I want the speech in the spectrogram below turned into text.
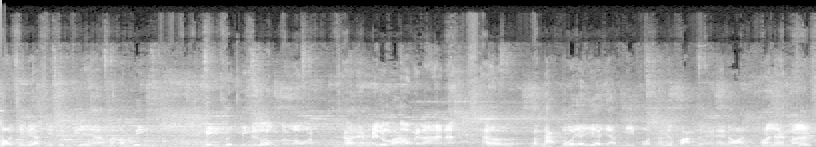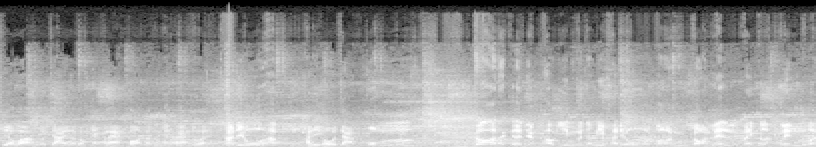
โดยเฉลี่ย40นาทีเนี่ยมันต้องวิ่งวิ่งขึ้นวิ่งไม่ลลงงตลอด เพราะฉะนั้นไม่ลงต่อเวลานะ เออน้ำหนักตัวเยอะๆเนี่ยมีผลต่อเรื่องความเหนื่อยแน่นอน เพราะฉะนั้นมีมากพี่เชื่อว่าหัวใจเราต้องแข็งแรงก่อนเราต้องแข็งแรงด้วย คาร์ดิโอครับ คาร์ดิโอจากผมก็ถ้าเกิดอย่างเข้ายิมก็จะมีคาร์ดิโอตอนก่อนเล่นหรือไม่ก็หลังเล่นด้วย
